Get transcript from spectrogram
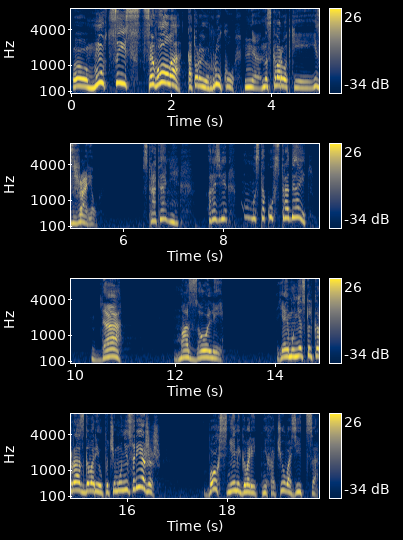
Муций Сцевола, который руку на сковородке изжарил. Страдание? Разве Мостаков страдает? Да, мозоли. Я ему несколько раз говорил, почему не срежешь? Бог с ними, говорит, не хочу возиться.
